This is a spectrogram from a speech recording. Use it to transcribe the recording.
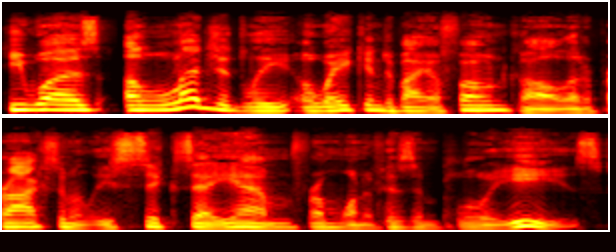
He was allegedly awakened by a phone call at approximately 6 a.m. from one of his employees.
